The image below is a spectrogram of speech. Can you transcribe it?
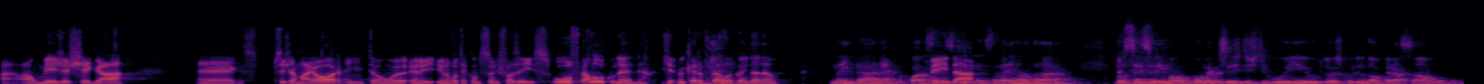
almeja chegar, é, seja maior, então eu, eu, não vou ter condição de fazer isso. Ou vou ficar louco, né? Eu não quero ficar louco ainda não. Nem dá, né? Por 400 Nem não dá, né? Você e seu irmão, como é que vocês distribuem? Os dois cuidam da operação?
